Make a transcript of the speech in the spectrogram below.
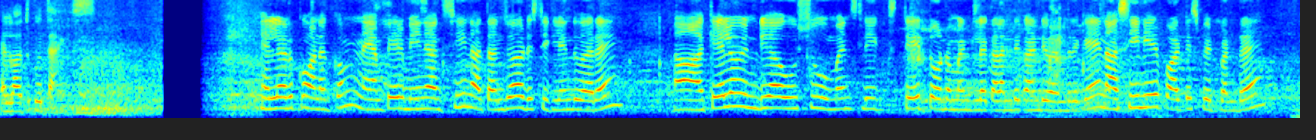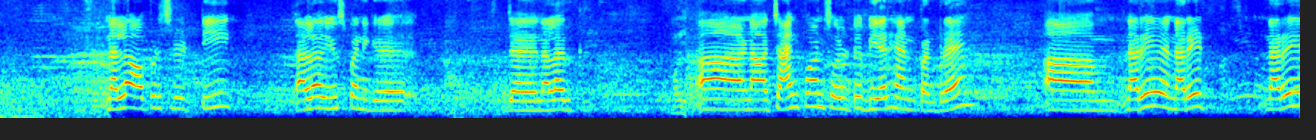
எல்லாத்துக்கும் தேங்க்ஸ் எல்லாருக்கும் வணக்கம். என் பேர் மீனாட்சி. நான் தஞ்சாவூர் டிஸ்ட்ரிக்ட்லேருந்து வரேன். நான் Khelo India wushu women's league state டோர்னமெண்ட்டில் கலந்துக்காண்டி வந்திருக்கேன். நான் சீனியர் பார்ட்டிசிபேட் பண்ணுறேன் நல்ல ஆப்பர்ச்சுனிட்டி நல்லா யூஸ் பண்ணிக்க ஜ- நல்லா இருக்கு. ஆஹ் நான் சாங்பான்னு சொல்லிட்டு பியர் ஹேண்ட் பண்ணுறேன் நிறைய நிறைய நிறைய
